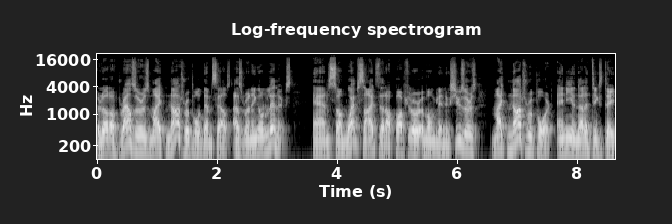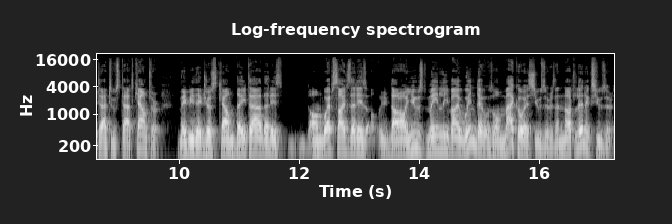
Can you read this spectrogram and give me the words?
a lot of browsers might not report themselves as running on Linux. And some websites that are popular among Linux users might not report any analytics data to StatCounter. Maybe they just count data that is on websites that is that are used mainly by Windows or macOS users and not Linux users.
